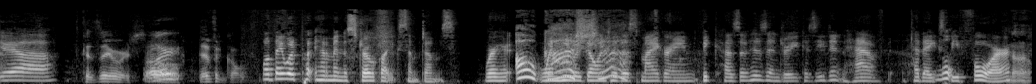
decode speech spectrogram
yeah because they were so Or- difficult. Well, they would put him into stroke-like symptoms. Where Oh, when he would gosh, go into this migraine because of his injury, because he didn't have headaches Well- before, No.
